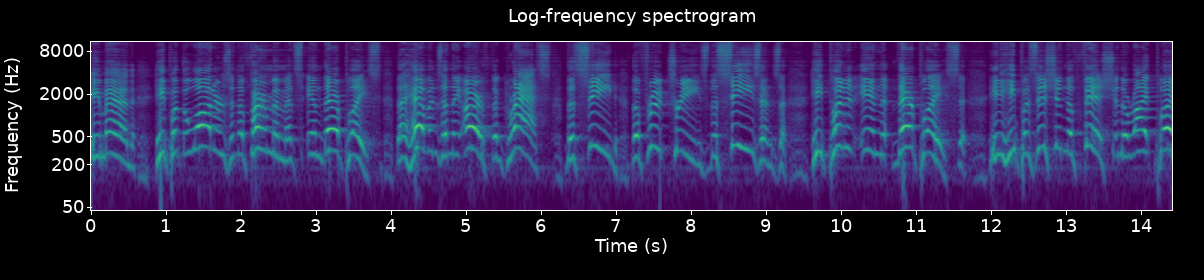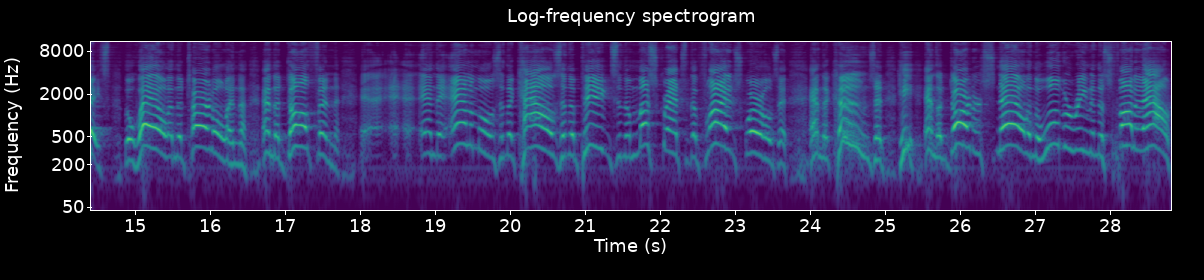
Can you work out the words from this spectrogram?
Amen. He put the waters and the firmaments in their place, the heavens and the earth, the grass, the seed, the fruit trees, the seasons. He put it in their place. He, he positioned the fish in the right place the whale and the turtle and the, and the dolphin and the animals and the cows and the pigs and the muskrats and the flying squirrels and, and the coons and, he, and the darter snail and the wolverine and the spotted owl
